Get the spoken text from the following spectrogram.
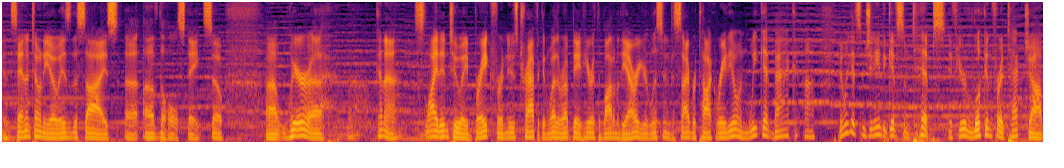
and San Antonio is the size uh, of the whole state. So uh, we're uh, gonna slide into a break for a news traffic and weather update here at the bottom of the hour. You're listening to Cyber Talk Radio, and we get back. Uh, maybe we get some Janine to give some tips. If you're looking for a tech job,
